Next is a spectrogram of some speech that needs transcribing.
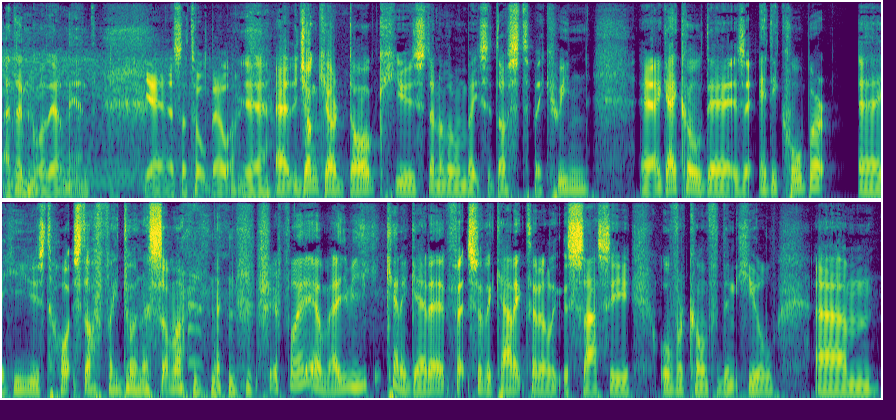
I didn't go there in the end. Yeah, it's a total belter. Yeah. Uh, the Junkyard Dog used another one bites the dust by Queen. Uh, a guy called uh, is it Eddie Colbert? Uh, he used Hot Stuff by Donna Summer. Fair play to him. I mean, you can kind of get it. It fits with the character, like the sassy, overconfident heel. Um,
